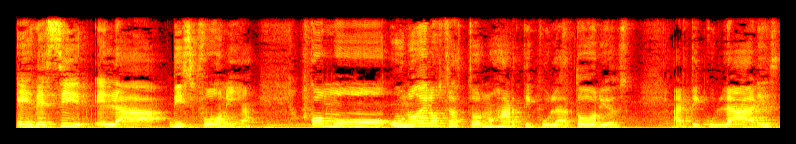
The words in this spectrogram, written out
es decir, la disfonia, como uno de los trastornos articulatorios, articulares,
